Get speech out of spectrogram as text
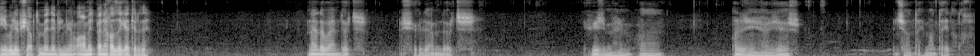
Niye böyle bir şey yaptım ben de bilmiyorum. Ahmet beni gaza getirdi. Nerede bu M4? Şöyle M4. 100 mermi falan. Uzun şarjör. Çantayı mantayı da alak.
